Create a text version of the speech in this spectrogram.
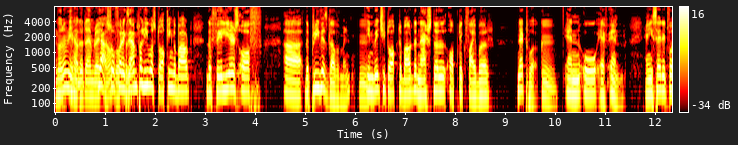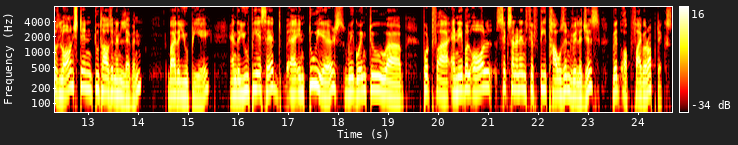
No, no, we have the time right yeah, now. Yeah, so Go for for it. example, he was talking about the failures of uh, the previous government, Hmm. in which he talked about the National Optic Fiber Network, Hmm. NOFN. And he said it was launched in 2011 by the UPA. And the UPA said uh, in two years, we're going to uh, put uh, enable all 650,000 villages with op- fiber optics.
